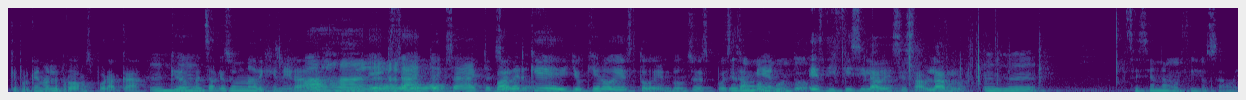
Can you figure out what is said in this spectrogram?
que por qué no le probamos por acá? Que voy a pensar que soy una degenerada. Ajá, exacto, exacto, Va a ver que yo quiero esto, entonces pues Es también es difícil a veces hablarlo. Sí anda muy filosa, güey.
